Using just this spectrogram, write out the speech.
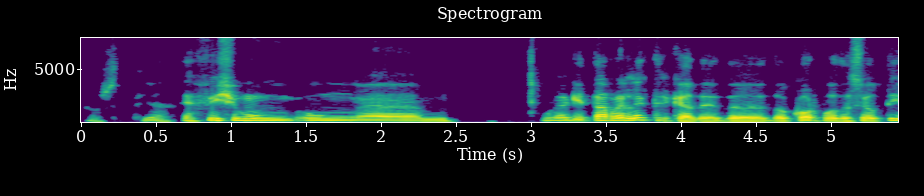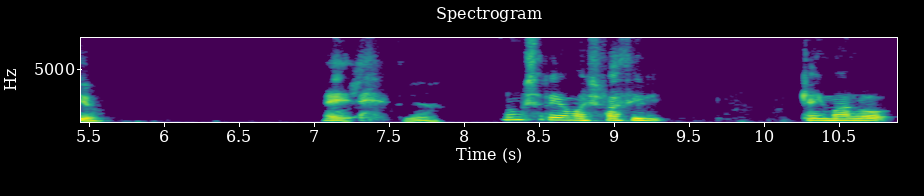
Hostia. e fixo un, un um, unha guitarra eléctrica de, de, do corpo do seu tío. E, non sería máis fácil queimalo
